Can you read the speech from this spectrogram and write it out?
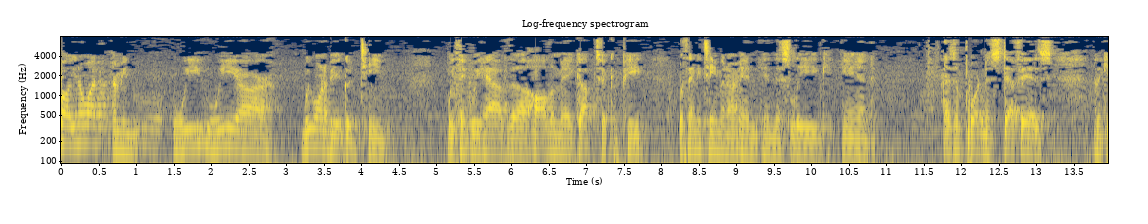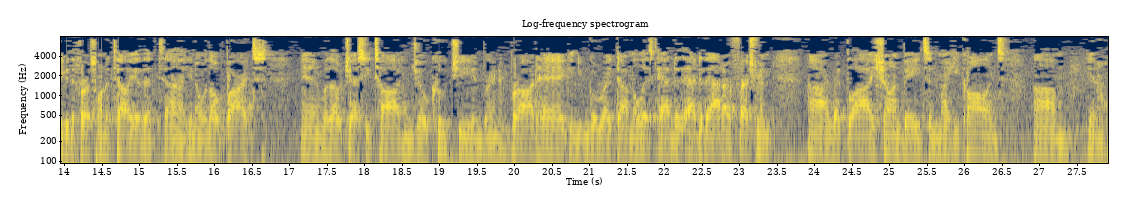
Well, you know what? I mean, we we are we want to be a good team. We think we have the all the makeup to compete with any team in our in, in this league. And as important as Steph is, I think he'd be the first one to tell you that uh, you know without Bart and without Jesse Todd and Joe Cucci and Brandon Brodhag, and you can go right down the list. Add to, add to that our freshmen, uh, Rhett Bly, Sean Bates, and Mikey Collins. Um, you know,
